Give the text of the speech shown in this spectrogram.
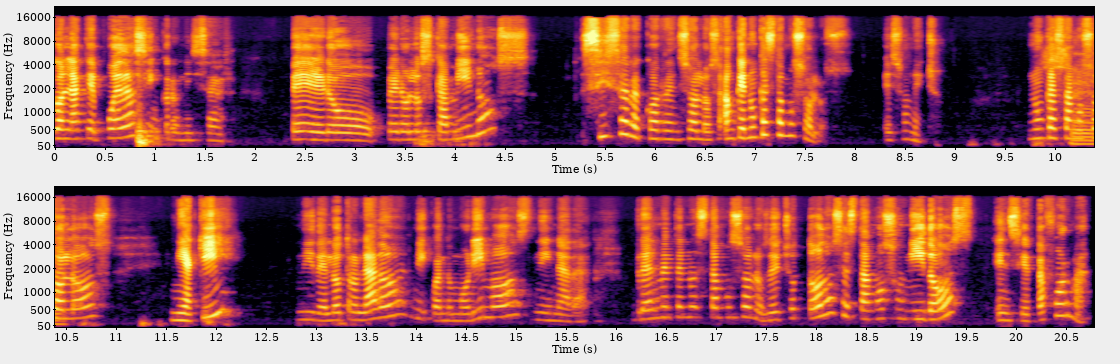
con la que puedas sincronizar, pero, pero los caminos sí se recorren solos, aunque nunca estamos solos, es un hecho. Nunca estamos Sí. solos, ni aquí, ni del otro lado, ni cuando morimos, ni nada. Realmente no estamos solos. De hecho, todos estamos unidos en cierta forma.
